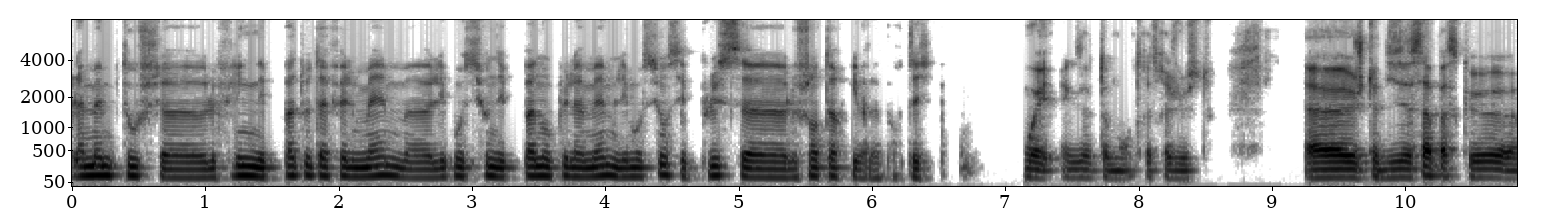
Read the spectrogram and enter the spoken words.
la même touche. Euh, le feeling n'est pas tout à fait le même, euh, l'émotion n'est pas non plus la même. L'émotion, c'est plus le chanteur qui va l'apporter. Oui, exactement, très très juste. Euh, je te disais ça parce que euh,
